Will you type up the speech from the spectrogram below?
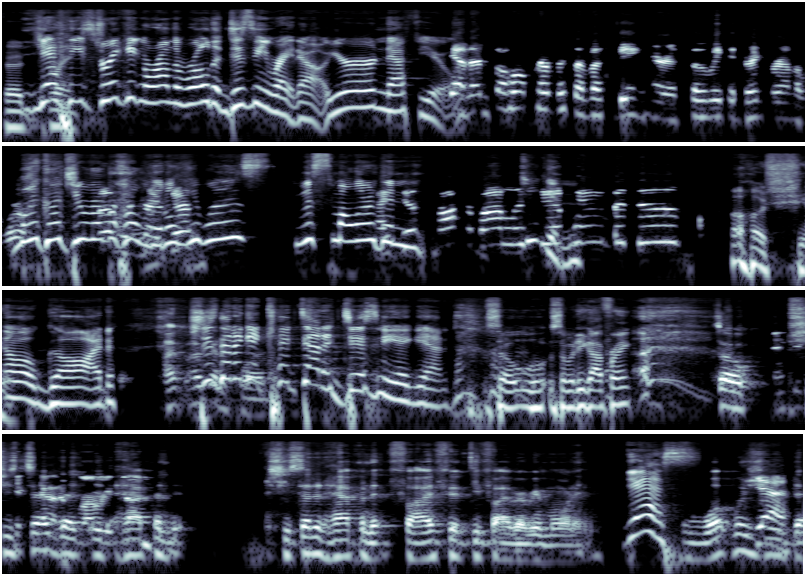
to Yeah, drink. he's drinking around the world at Disney right now. Your nephew. Yeah, that's the whole purpose of us being here is so that we could drink around the Oh world. my God, do you remember how little he was? He was smaller I than. just popped a bottle of Keegan. champagne, but Oh shit. Oh God, I've, I've she's got a gonna get point. kicked out of Disney again. So so what do you got, Frank? So And she she said out of that where it happened. She said it happened at five fifty-five every morning. yes. What was Yes. your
